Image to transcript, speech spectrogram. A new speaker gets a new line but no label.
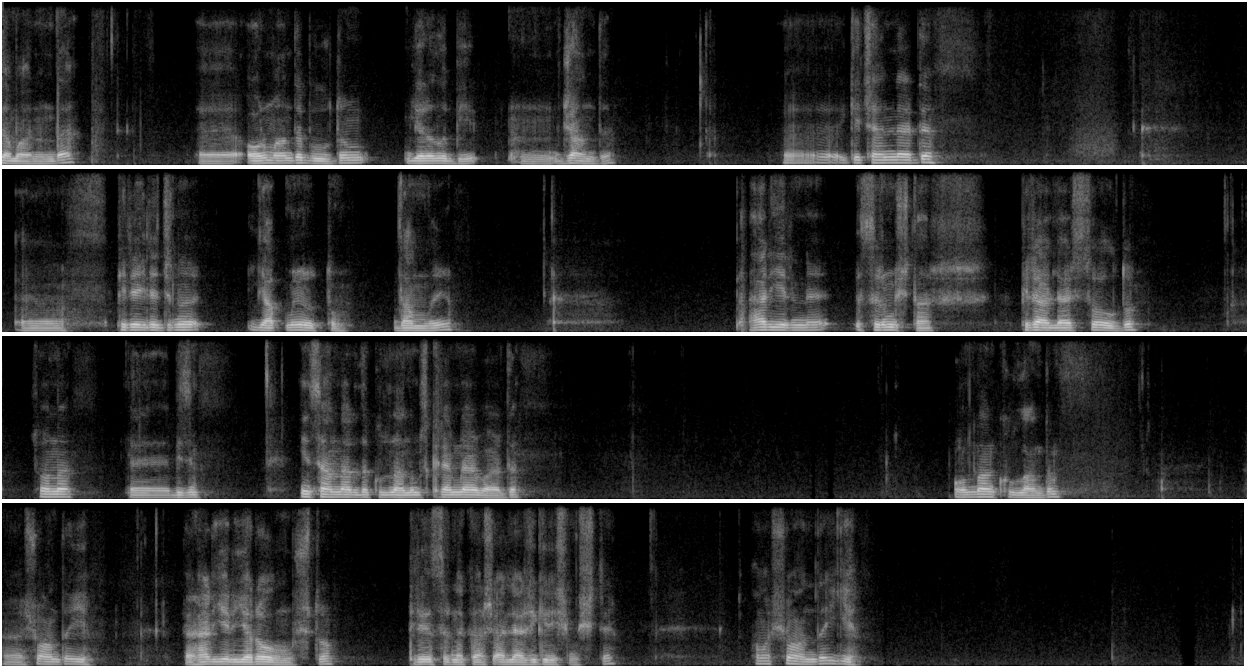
zamanında e, ormanda buldum yaralı bir hmm, candı. E, geçenlerde e, pire ilacını yapmayı unuttum damlayı. Her yerine ısırmışlar. Pire alerjisi oldu. Sonra e, bizim insanlarda da kullandığımız kremler vardı. Ondan kullandım. E, şu anda iyi. Yani her yeri yara olmuştu. Pire ısırına karşı alerji gelişmişti. Ama şu anda iyi.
